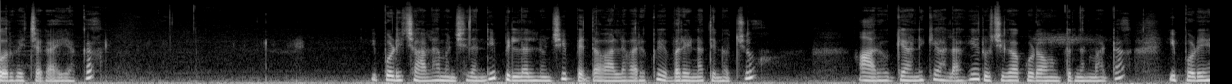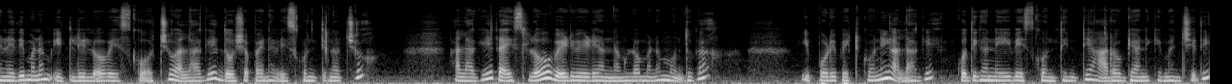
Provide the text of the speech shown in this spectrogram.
గోరువెచ్చగా అయ్యాక. ఈ పొడి చాలా మంచిదండి. పిల్లల నుంచి పెద్దవాళ్ళ వరకు ఎవరైనా తినొచ్చు. ఆరోగ్యానికి అలాగే రుచిగా కూడా ఉంటుందన్నమాట. ఈ పొడి అనేది మనం ఇడ్లీలో వేసుకోవచ్చు అలాగే దోశ పైన వేసుకొని తినొచ్చు. అలాగే రైస్లో వేడివేడి అన్నంలో మనం ముందుగా ఈ పొడి పెట్టుకొని అలాగే కొద్దిగా నెయ్యి వేసుకొని తింటే ఆరోగ్యానికి మంచిది.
